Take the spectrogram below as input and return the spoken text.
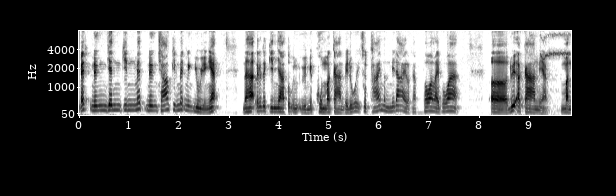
เม็ดหนึ่งเย็นกินเม็ดหนึ่งเช้ากินเม็ดหนึ่งอยู่อย่างเงี้ยนะฮะแล้วก็จะกินยาตัวอื่นๆเนี่ยคุมอาการไปด้วย สุดท้ายมันไม่ได้หรอกครับ เพราะว่าอะไรเพราะว่าด้วยอาการเนี่ยมัน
